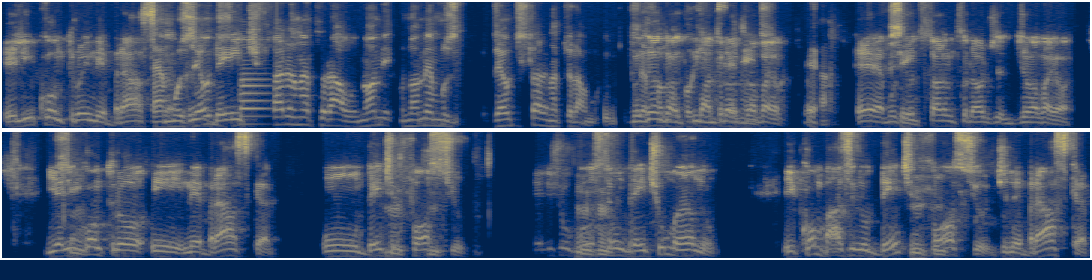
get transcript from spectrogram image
Ele encontrou em Nebraska. É Museu um de dente... História Natural. O nome, o nome é Museu de História Natural. Museu um Natural de Nova York. É, é Museu Sim. de História Natural de, de, Nova York. E ele Sim. encontrou em Nebraska um dente uhum. fóssil. Ele julgou uhum. ser um dente humano. E com base no dente uhum. fóssil de Nebraska,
